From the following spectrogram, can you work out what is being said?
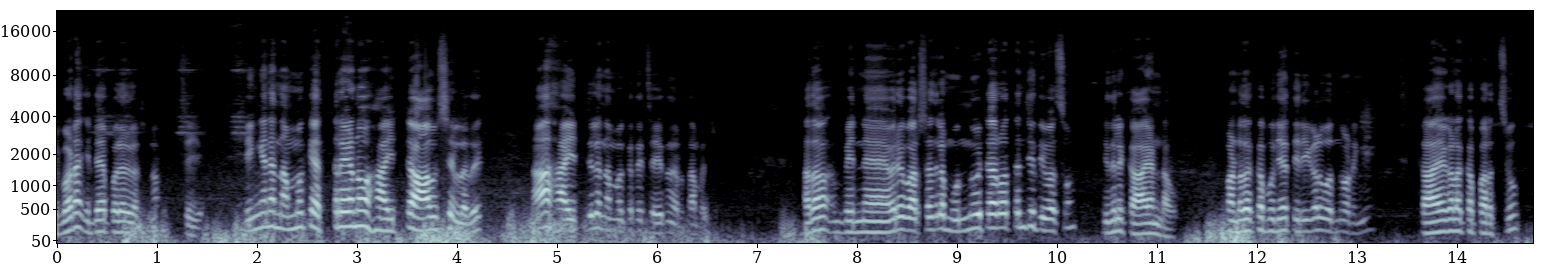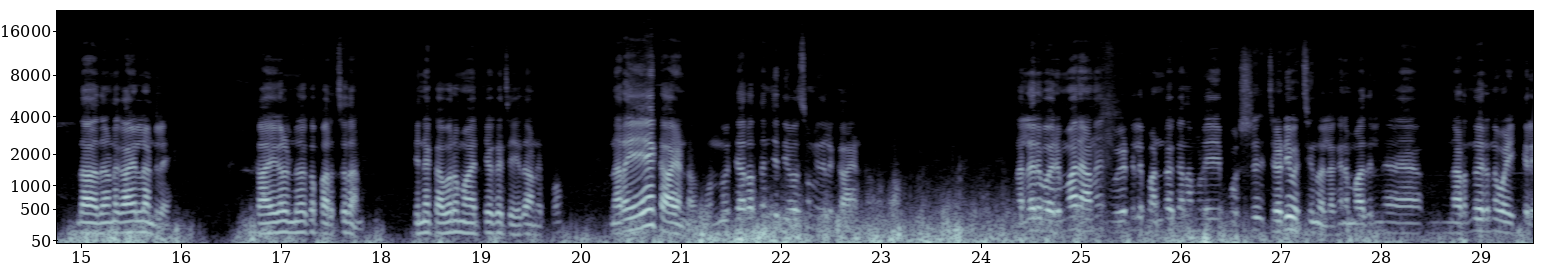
ഇവിടെ ഇതേപോലെ ഒരു കഷ്ണം ചെയ്യും. ഇങ്ങനെ നമുക്ക് എത്രയാണോ ഹൈറ്റ് ആവശ്യമുള്ളത് ആ ഹൈറ്റിൽ നമുക്കിത് ചെയ്ത് നിർത്താൻ പറ്റും. അതോ പിന്നെ ഒരു വർഷത്തിൽ മുന്നൂറ്ററുപത്തഞ്ച് ദിവസം ഇതിൽ കായ ഉണ്ടാവും. പണ്ടതൊക്കെ പുതിയ തിരികൾ വന്നു തുടങ്ങി കായകളൊക്കെ പറിച്ചു. ഇതാ അതുകൊണ്ട് കായലുണ്ടല്ലേ കായകളുണ്ടതൊക്കെ പറിച്ചതാണ്. പിന്നെ കവർ മാറ്റിയൊക്കെ ചെയ്താണ് ഇപ്പോൾ നിറയെ കായ ഉണ്ടാവും. മുന്നൂറ്ററുപത്തഞ്ച് ദിവസം ഇതിൽ കായ ഉണ്ടാവും. നല്ലൊരു വരുമാനമാണ് വീട്ടിൽ പണ്ടൊക്കെ നമ്മൾ ഈ ബുഷ് ചെടി വെച്ചിരുന്നല്ലോ അങ്ങനെ മതിൽ നടന്നു വരുന്ന വഴിക്കൽ.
